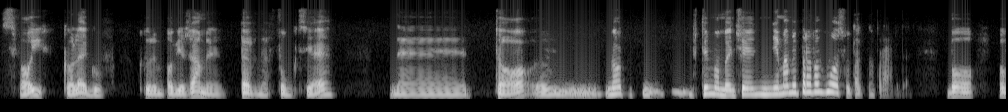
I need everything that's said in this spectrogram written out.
swoich kolegów, którym powierzamy pewne funkcje, e, to y, no, w tym momencie nie mamy prawa głosu tak naprawdę. Bo, bo,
